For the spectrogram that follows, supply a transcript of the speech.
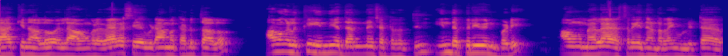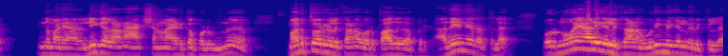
தாக்கினாலோ இல்லை அவங்கள வேலை செய்ய விடாம தடுத்தாலோ அவங்களுக்கு இந்திய தண்டனை சட்டத்தின் இந்த பிரிவின்படி அவங்க மேலே சிறை தண்டனை உள்ளிட்ட இந்த மாதிரியான லீகலான ஆக்ஷன்லாம் எடுக்கப்படும்னு மருத்துவர்களுக்கான ஒரு பாதுகாப்பு இருக்கு. அதே நேரத்தில் ஒரு நோயாளிகளுக்கான உரிமைகள் இருக்குல்ல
